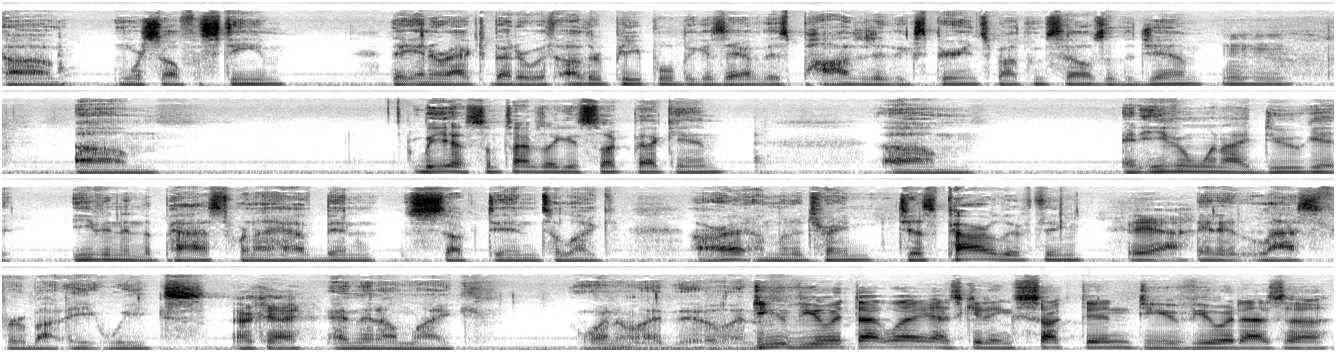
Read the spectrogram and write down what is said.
um, more self esteem. They interact better with other people because they have this positive experience about themselves at the gym. Mhm. Um, but yeah, sometimes I get sucked back in. Um, and even when I do get, even in the past when I have been sucked into like, all right, I'm going to train just powerlifting. yeah and it lasts for about eight weeks okay. and then i'm like what am i doing Do you view it that way as getting sucked in? Do you view it as a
